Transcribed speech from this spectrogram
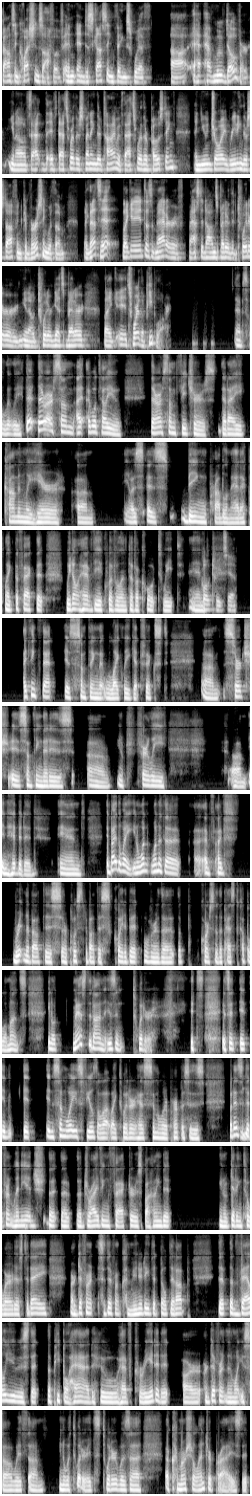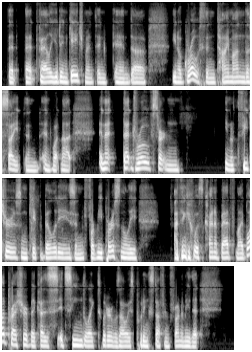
bouncing questions off of and and discussing things with uh, ha- have moved over. You know if that if that's where they're spending their time if that's where they're posting and you enjoy reading their stuff and conversing with them like that's it. Like it doesn't matter if mastodon's better than twitter or you know twitter gets better. Like it's where the people are. Absolutely. There, there are some, I, I, will tell you, there are some features that I commonly hear, um, you know, as, as being problematic, like the fact that we don't have the equivalent of a quote tweet. And quote tweets, yeah. I think that is something that will likely get fixed. Um, search is something that is, uh, you know, fairly um, inhibited. And, and by the way, you know, one, one of the, uh, I've, I've written about this or posted about this quite a bit over the, the course of the past couple of months. You know, Mastodon isn't Twitter. It's it's it it it, it in some ways feels a lot like Twitter. It has similar purposes, but has a mm-hmm. different lineage. The, the the driving factors behind it, you know, getting to where it is today, are different. It's a different community that built it up. The the values that the people had who have created it are are different than what you saw with um, you know with Twitter. It's Twitter was a a commercial enterprise that that that valued engagement and and uh, you know growth and time on the site and and whatnot, and that that drove certain you know features and capabilities. And for me personally, I think it was kind of bad for my blood pressure because it seemed like Twitter was always putting stuff in front of me that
